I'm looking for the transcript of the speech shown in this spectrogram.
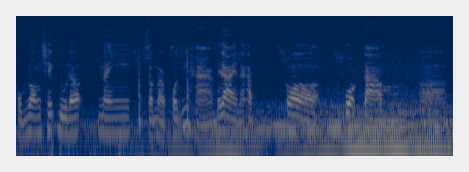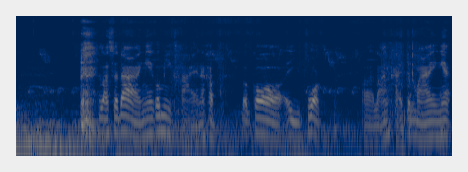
ผมลองเช็คดูแล้วในสำหรับคนที่หาไม่ได้นะครับ ก็พวกตามลาซาด้าอย่างเงี้ยก็มีขายนะครับ แล้วก็ไอ้พวกร้านขายต้นไม้อย่างเงี้ย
